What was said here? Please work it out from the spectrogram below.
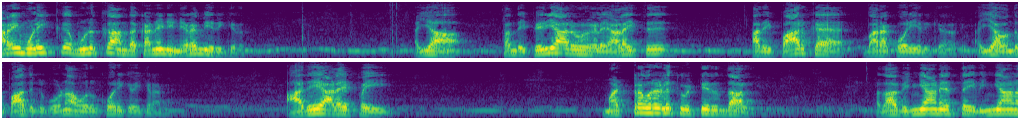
அரை முழுக்க முழுக்க அந்த கணினி நிரம்பி இருக்கிறது. ஐயா தந்தை பெரியார் அவர்களை அழைத்து அதை பார்க்க வர கோரி இருக்கிறார்கள் ஐயா வந்து பார்த்துட்டு போனா அவர் கோரிக்கை வைக்கிறாங்க. அதே அழைப்பை மற்றவர்களுக்கு விட்டிருந்தால் அதாவது விஞ்ஞானத்தை விஞ்ஞான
